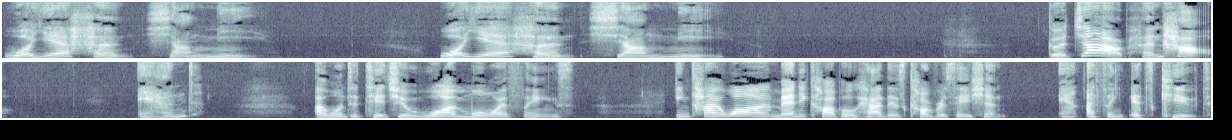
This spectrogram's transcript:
我也很想你， 我也很想你。Good job，很好。And I want to teach you one more things. In Taiwan, many couple had this conversation, and I think it's cute.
